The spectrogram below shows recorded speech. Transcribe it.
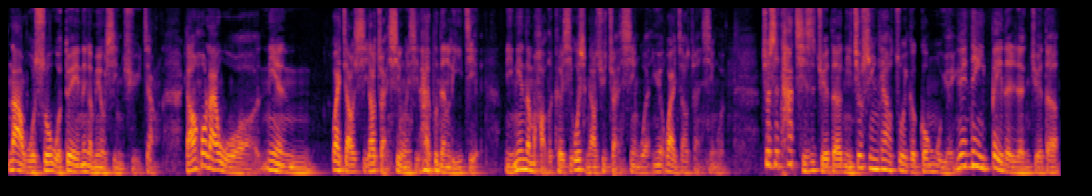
那我说我对那个没有兴趣，这样。然后后来我念外交系，要转新闻系，他也不能理解你念那么好的科系，为什么要去转新闻？因为外交转新闻，就是他其实觉得你就是应该要做一个公务员，因为那一辈的人觉得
